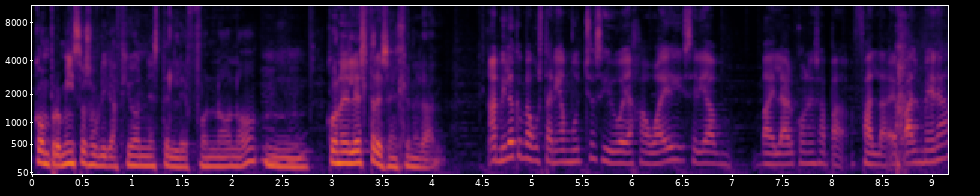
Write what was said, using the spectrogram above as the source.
compromisos, obligaciones, teléfono, ¿no? Mm, con el estrés en general. A mí lo que me gustaría mucho si voy a Hawái sería bailar con esa falda de palmera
